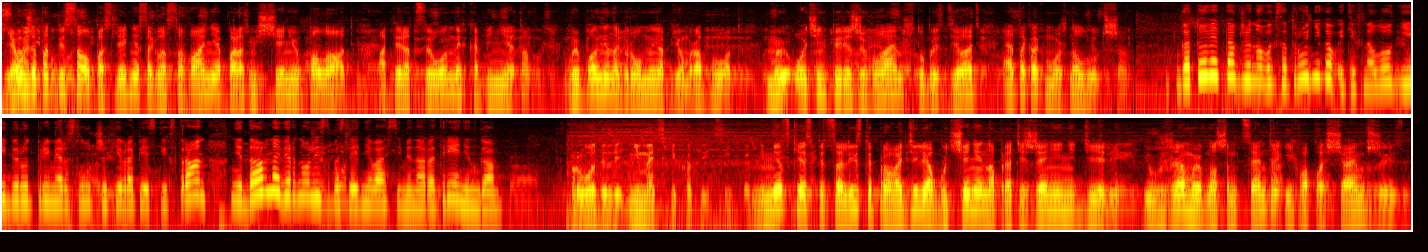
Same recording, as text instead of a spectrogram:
Я уже подписал последнее согласование по размещению палат, операционных кабинетов. Выполнен огромный объем работ. Мы очень переживаем, чтобы сделать это как можно лучше. Готовят также новых сотрудников и технологии, берут пример с лучших европейских стран. Недавно вернулись с последнего семинара тренинга. Проводили немецкие фахівці. Немецкие специалисты проводили обучение на протяжении недели, и уже мы в нашем центре их воплощаем в жизнь.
